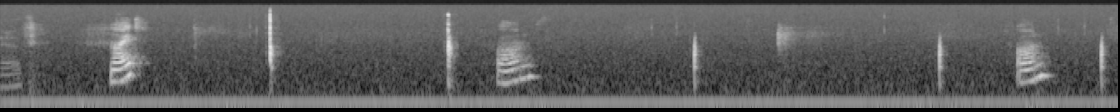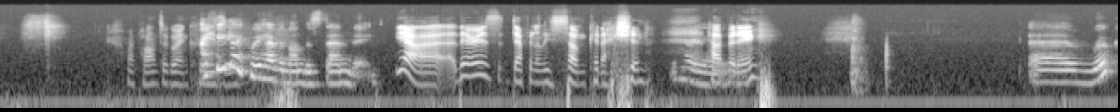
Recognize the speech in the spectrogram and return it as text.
move. Knight. Pawn. Pawn. My pawns are going crazy. I feel like we have an understanding. yeah, there is definitely some connection Yeah, yeah, yeah. happening. Uh, rook.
